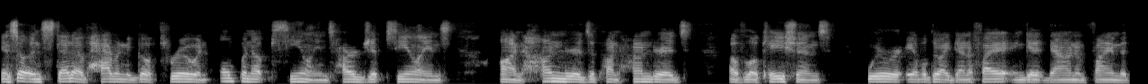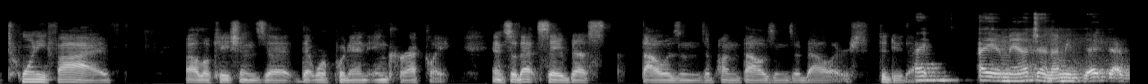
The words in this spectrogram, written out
And so instead of having to go through and open up ceilings, hard gyp ceilings on hundreds upon hundreds of locations, we were able to identify it and get it down and find the 25 uh, locations that, that were put in incorrectly. And so that saved us thousands upon thousands of dollars to do that. I, I imagine. I mean, I, I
